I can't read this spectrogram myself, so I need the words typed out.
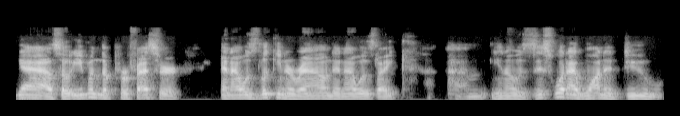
yeah so even the professor and I was looking around and I was like, um, you know, is this what I want to do?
